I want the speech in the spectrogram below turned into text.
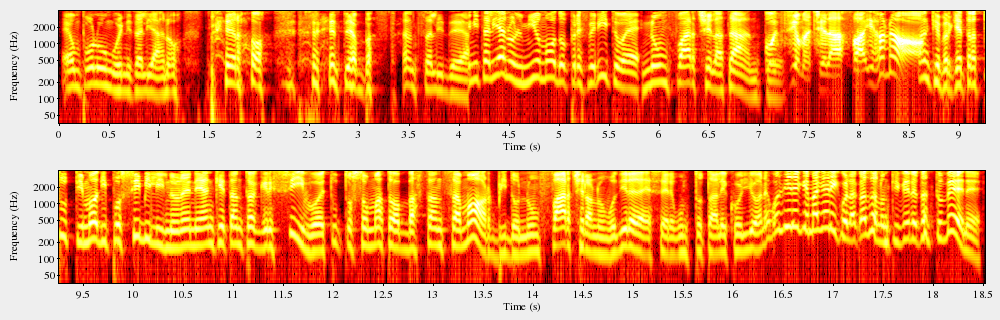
È un po' lungo in italiano, però rende abbastanza l'idea. In italiano il mio modo preferito è non farcela tanto. Oh zio, ma ce la fai o no? Anche perché tra tutti i modi possibili non è neanche tanto aggressivo, è tutto sommato abbastanza morbido. Non farcela non vuol dire essere un totale coglione, vuol dire che magari quella cosa non ti viene tanto bene.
